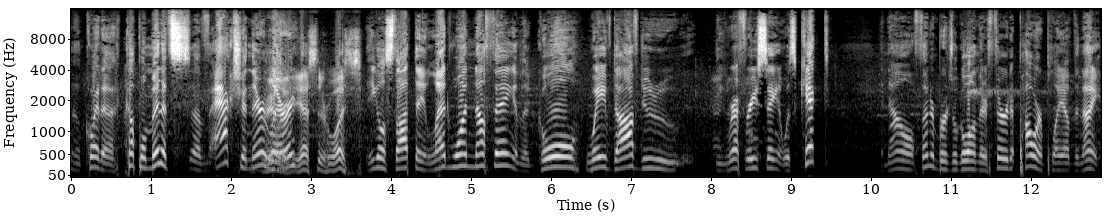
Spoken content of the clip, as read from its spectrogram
Well, quite a couple minutes of action there, Really? Larry. Yes, there was. Eagles thought they led one nothing, and the goal waved off due to the referee saying it was kicked. And now Thunderbirds will go on their third power play of the night.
